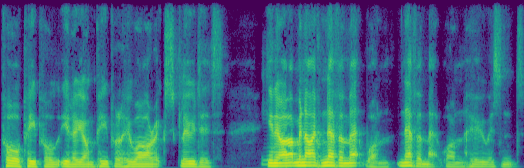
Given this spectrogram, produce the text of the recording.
poor people, you know, young people who are excluded. Yeah. You know, I mean, I've never met one, never met one who isn't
